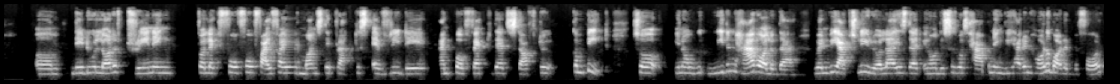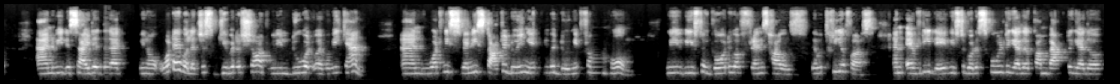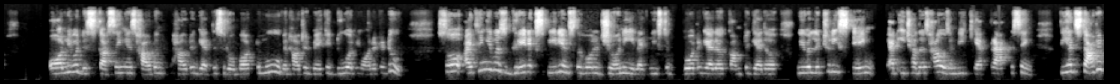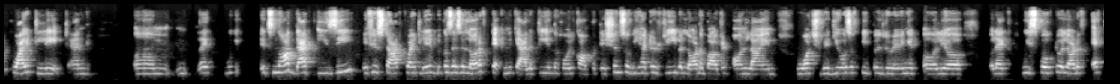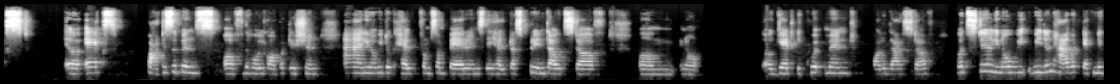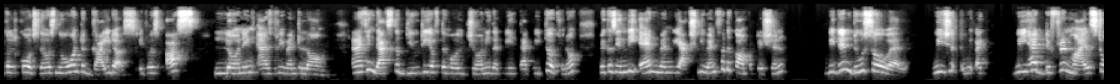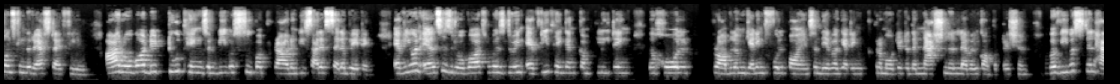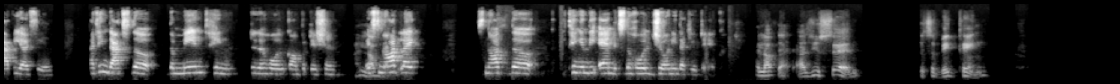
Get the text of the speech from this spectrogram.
Um, they do a lot of training for like four four five five months. They practice every day and perfect their stuff to compete. So you know we, we, didn't have all of that. When we actually realized that you know this is what's happening we hadn't heard about it before and we decided that you know whatever let's just give it a shot. We'll do whatever we can and what we when we started doing it we were doing it from home. We, we used to go to a friend's house. There were three of us. And every day we used to go to school together come back together. All we were discussing is how to how to get this robot to move and how to make it do what we wanted to do. So i think it was a great experience the whole journey. Like we used to go together come together. We were literally staying at each other's house and we kept practicing. We had started quite late and um like we, it's not that easy if you start quite late because there's a lot of technicality in the whole competition. So we had to read a lot about it online watch videos of people doing it earlier. Like we spoke to a lot of ex uh, ex participants of the whole competition. And you know we took help from some parents. They helped us print out stuff um, you know uh, get equipment all of that stuff. But still you know we, we didn't have a technical coach. There was no one to guide us. It was us learning as we went along. And i think that's the beauty of the whole journey that we that we took you know? Because in the end when we actually went for the competition we didn't do so well. We should like we had different milestones from the rest i feel. Our robot did two things and we were super proud and we started celebrating. Everyone else's robot was doing everything and completing the whole problem getting full points and they were getting promoted to the national level competition. But we were still happy i feel. I think that's the the main thing to the whole competition it's that. not like it's not the thing in the end it's the whole journey that you take i love that as you said it's a big thing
